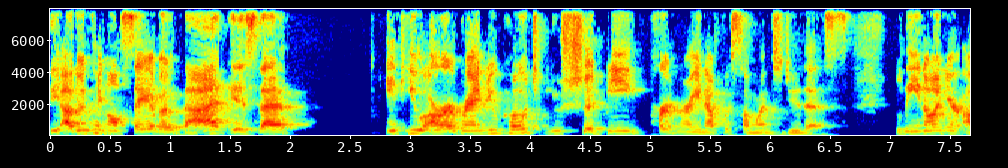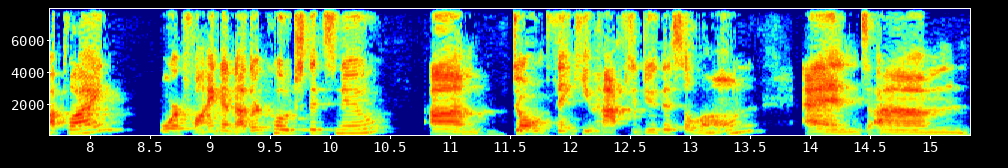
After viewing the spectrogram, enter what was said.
The other thing I'll say about that is that if you are a brand new coach, you should be partnering up with someone to do this. Lean on your upline or find another coach that's new. Um, don't think you have to do this alone. And um,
